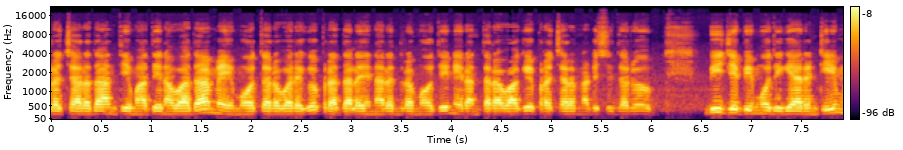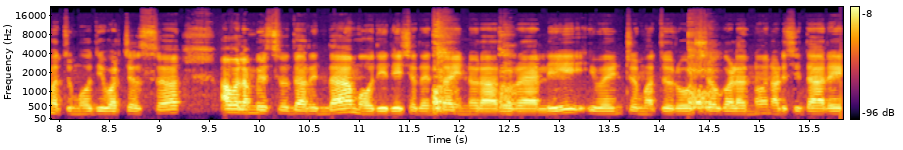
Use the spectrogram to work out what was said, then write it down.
ಪ್ರಚಾರದ ಅಂತಿಮ ದಿನವಾದ ಮೇ ಮೂವತ್ತರವರೆಗೂ ಪ್ರಧಾನಿ ನರೇಂದ್ರ ಮೋದಿ ನಿರಂತರವಾಗಿ ಪ್ರಚಾರ ನಡೆಸಿದರು. ಬಿಜೆಪಿ ಮೋದಿ ಗ್ಯಾರಂಟಿ ಮತ್ತು ಮೋದಿ ವರ್ಚಸ್ ಅವಲಂಬಿಸುವುದರಿಂದ ಮೋದಿ ದೇಶದಿಂದ ಇನ್ನೂರಾರು ರ್ಯಾಲಿ, ಇವೆಂಟ್ ಮತ್ತು ರೋಡ್ ಶೋಗಳನ್ನು ನಡೆಸಿದ್ದಾರೆ.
